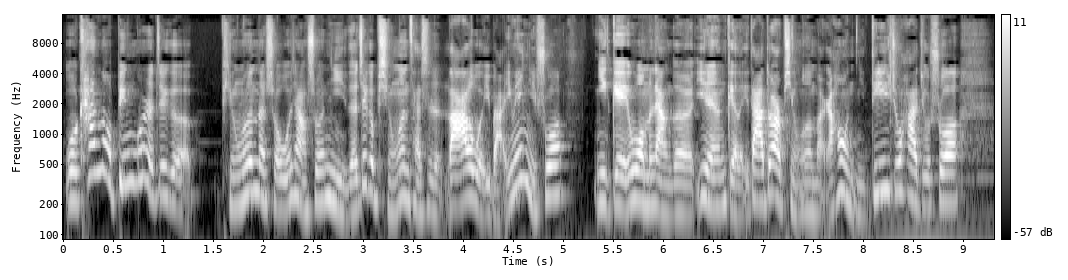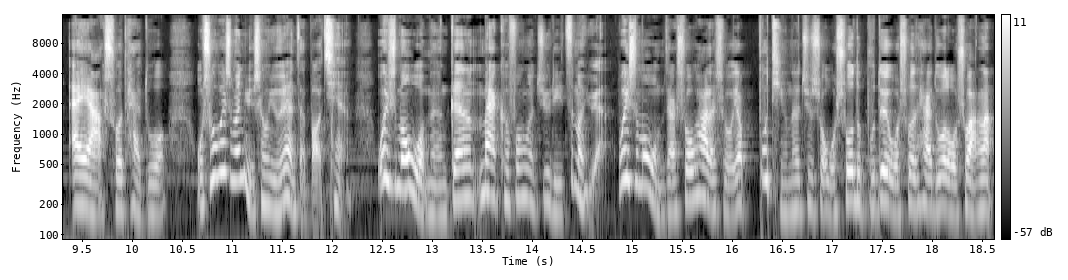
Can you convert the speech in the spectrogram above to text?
我看到冰棍的这个评论的时候，我想说你的这个评论才是拉了我一把，因为你说你给我们两个一人给了一大段评论嘛，然后你第一句话就说。哎呀，说太多。我说，为什么女生永远在抱歉？为什么我们跟麦克风的距离这么远？为什么我们在说话的时候要不停的去说我说的不对，我说的太多了，我说完了。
